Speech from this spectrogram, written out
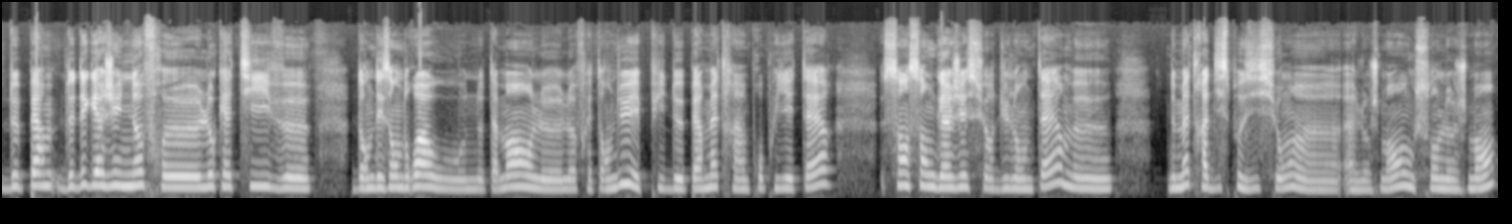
de, dégager une offre euh, locative euh, dans des endroits où notamment l'offre est tendue et puis de permettre à un propriétaire, sans s'engager sur du long terme, euh, de mettre à disposition un logement ou son logement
